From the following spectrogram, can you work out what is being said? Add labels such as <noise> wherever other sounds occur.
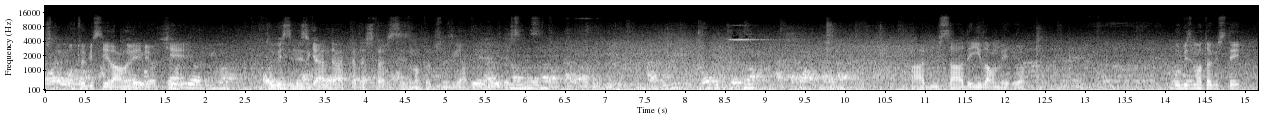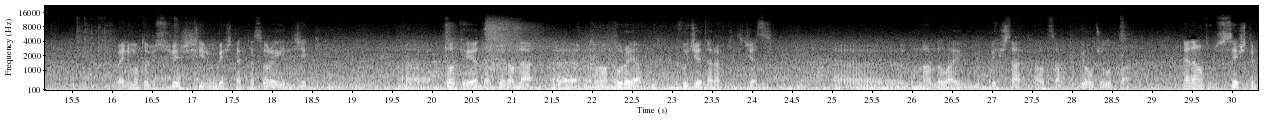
İşte otobüs ilanı veriyor ki otobüsünüz geldi arkadaşlar. Sizin otobüsünüz geldi. Binebilirsiniz. Abimiz sağda ilan veriyor. Bu bizim otobüs değil. Benim otobüs bir 25 dakika sonra gelecek. Ee, Tokyo'ya, Tokyo'dan da e, Kamakura'ya, Fuji'ye taraf gideceğiz. Ee, bundan dolayı 5 saat, 6 saatlik yolculuk var. Neden otobüsü seçtim?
